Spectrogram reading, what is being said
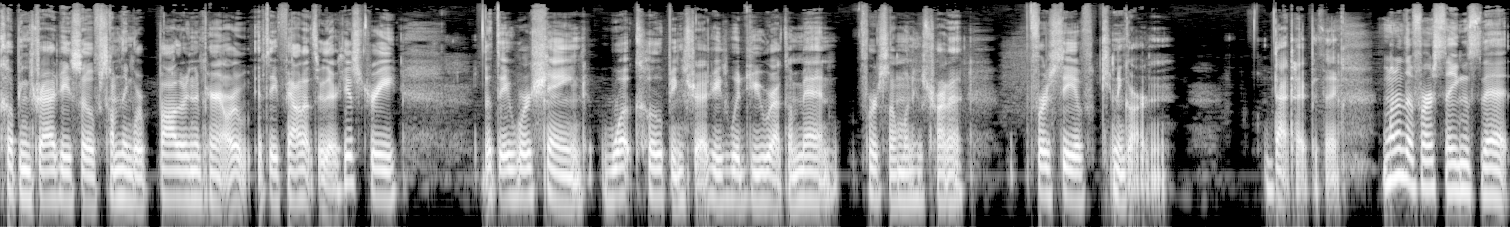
coping strategies. So if something were bothering the parent or if they found out through their history that they were shamed, what coping strategies would you recommend for someone who's trying to first day of kindergarten? That type of thing. One of the first things that,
